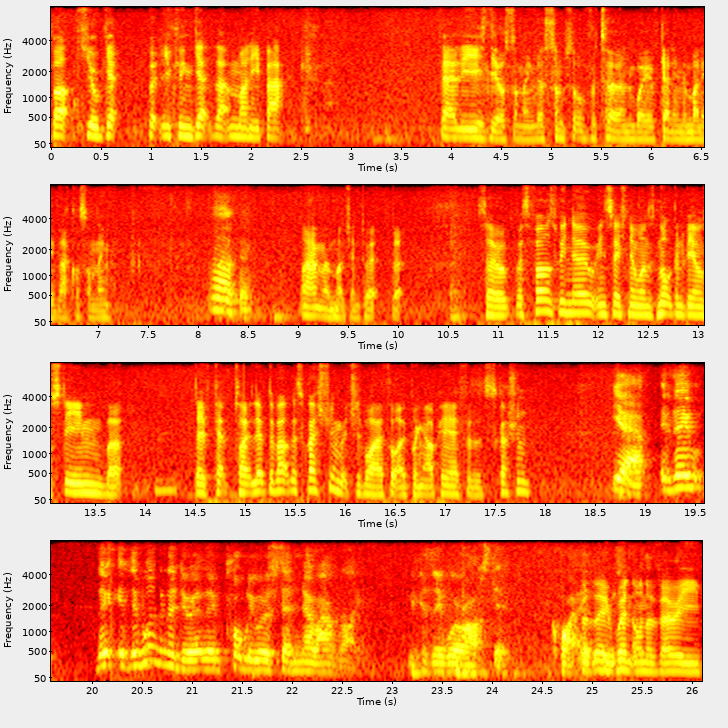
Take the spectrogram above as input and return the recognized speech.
but you'll get but you can get that money back fairly easily or something. There's some sort of return way of getting the money back or something. oh okay. I haven't read much into it, but so as far as we know, Installation 01's not going to be on Steam, but they've kept tight-lipped about this question, which is why I thought I'd bring it up here for the discussion. Yeah, if they, they if they weren't going to do it, they probably would have said no outright because they were asked it quite. But they went on a very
